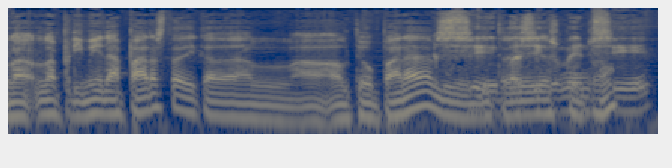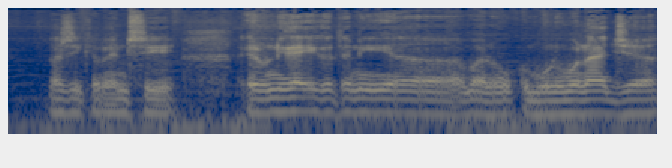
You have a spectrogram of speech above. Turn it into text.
la, la primera part està dedicada al, al teu pare? li- Sí, li bàsicament sí, bàsicament sí. Era una idea que tenia, bueno, com un homenatge.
